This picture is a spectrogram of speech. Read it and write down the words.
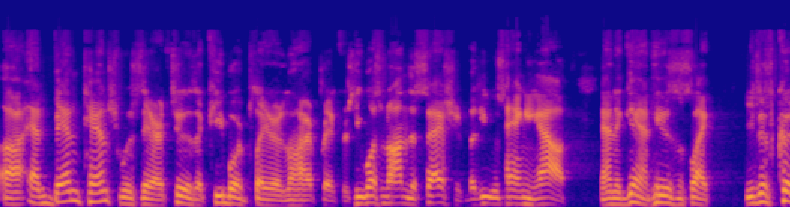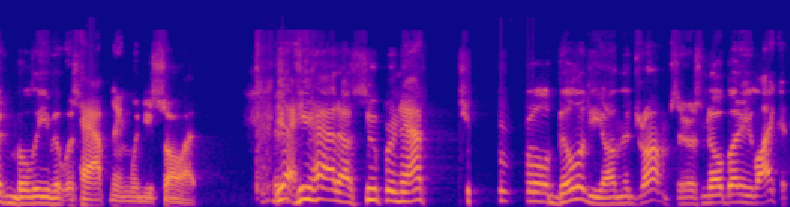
Uh, and Ben Tench was there too, the keyboard player in the Heartbreakers. He wasn't on the session, but he was hanging out. And again, he was just like, you just couldn't believe it was happening when you saw it. Yeah, he had a supernatural ability on the drums. There was nobody like it.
